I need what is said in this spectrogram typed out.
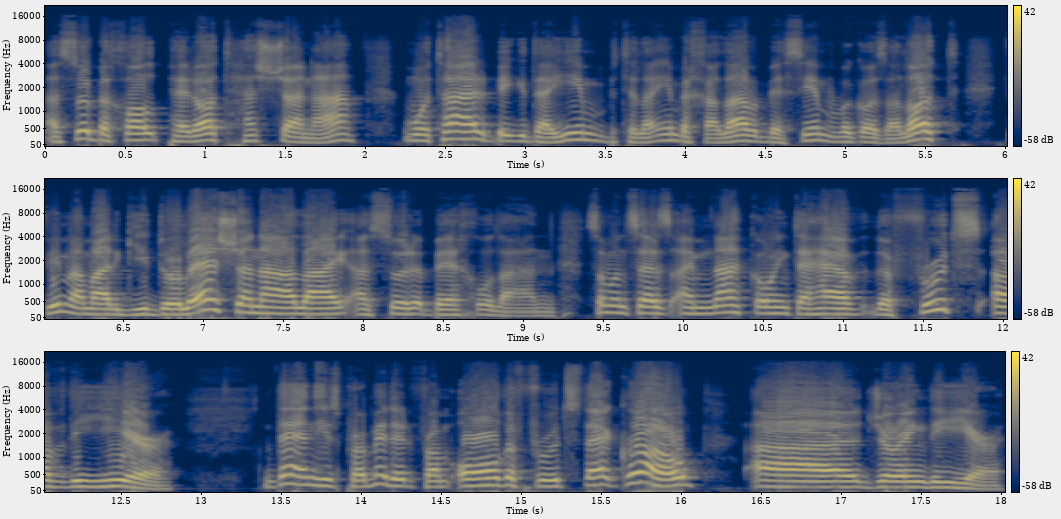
אסור בכל פירות השנה, מותר בגדיים, בתלאים, בחלב, בביסים ובגוזלות, ואם אמר גידולי שנה עלי, אסור בכולן. Someone says, I'm not going to have the fruits of the year. Then he's permitted from all the fruits that grow, uh, during the year.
